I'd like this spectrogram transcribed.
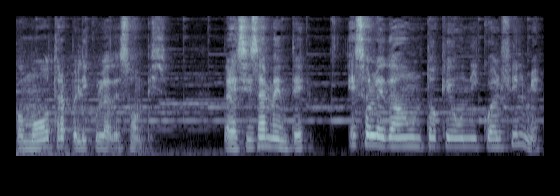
como otra película de zombies. Precisamente, eso le da un toque único al filme.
